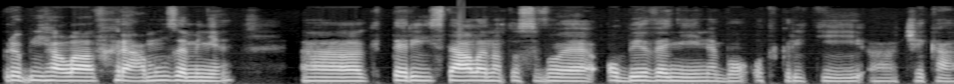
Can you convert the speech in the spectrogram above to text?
probíhala v chrámu země, který stále na to svoje objevení nebo odkrytí čeká.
